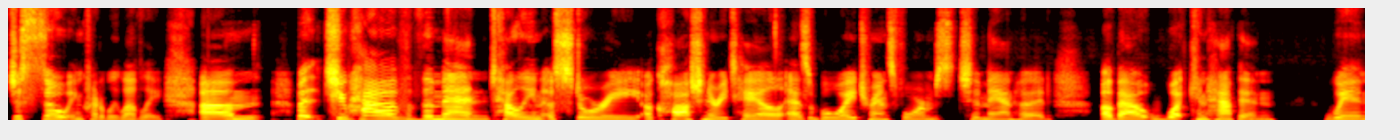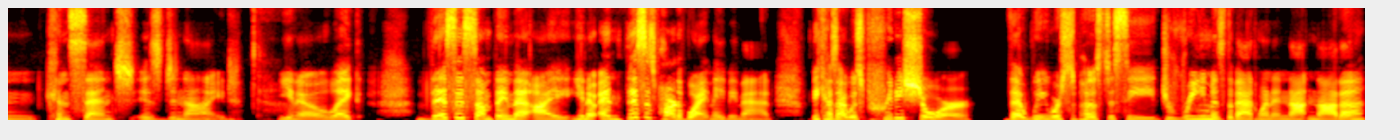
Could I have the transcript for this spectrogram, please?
just so incredibly lovely. Um but to have the men telling a story a cautionary tale as a boy transforms to manhood about what can happen when consent is denied you know? Like this is something that i you know and this is part of why it made me mad because i was pretty sure that we were supposed to see dream as the bad one and not nada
